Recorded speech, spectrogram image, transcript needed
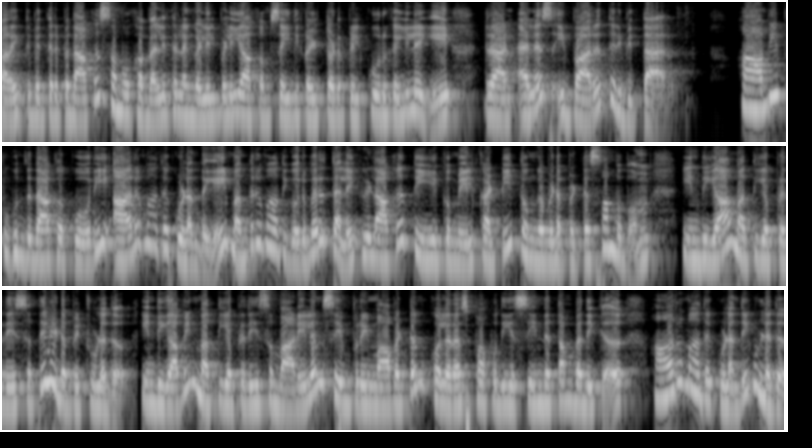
மறைத்து வைத்திருப்பதாக சமூக வலைதளங்களில் வெளியாகும் செய்திகள் தொடர்பில் கூறுகையிலேயே டிரான் அலஸ் இவ்வாறு தெரிவித்தார். ஆவி புகுந்ததாக கூறி ஆறு மாத குழந்தையை மந்திரவாதி ஒருவர் தலைகீழாக தீயுக்கு மேல் கட்டி தொங்கவிடப்பட்ட சம்பவம் இந்தியா மத்திய பிரதேசத்தில் இடம்பெற்றுள்ளது. இந்தியாவின் மத்திய பிரதேச மாநிலம் சிவ்புரி மாவட்டம் கொலரஸ் பகுதியை சேர்ந்த தம்பதிக்கு ஆறு மாத குழந்தை உள்ளது.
